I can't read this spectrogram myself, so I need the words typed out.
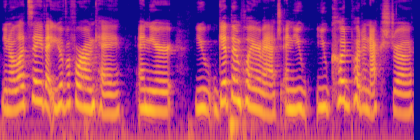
you know let's say that you have a 401k and you're you get the employer match and you you could put an extra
